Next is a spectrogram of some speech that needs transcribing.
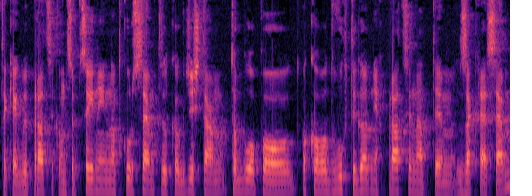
tak jakby pracy koncepcyjnej nad kursem, tylko gdzieś tam to było po około dwóch tygodniach pracy nad tym zakresem,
